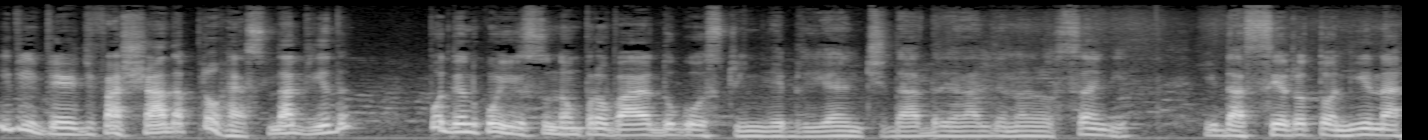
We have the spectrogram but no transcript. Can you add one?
e viver de fachada para o resto da vida, podendo com isso não provar do gosto inebriante da adrenalina no sangue e da serotonina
